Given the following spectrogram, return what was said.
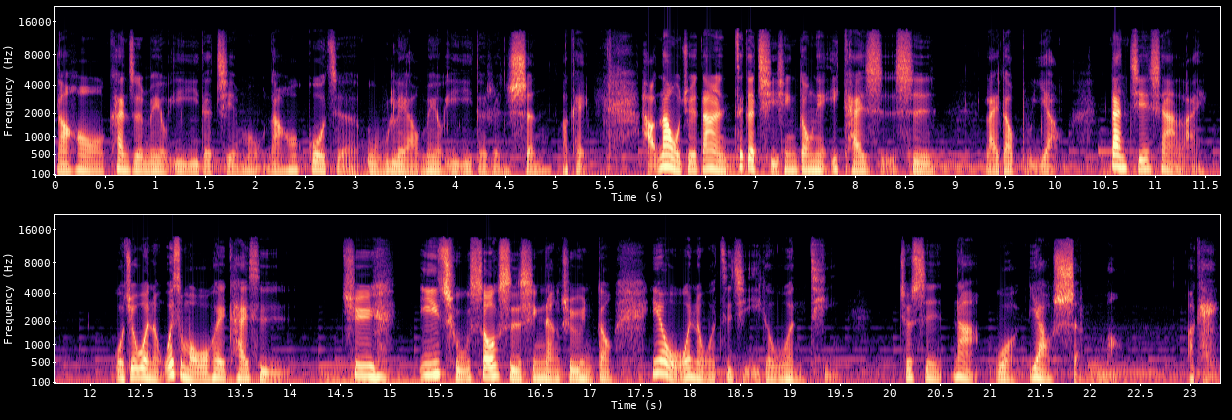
然后看着没有意义的节目，然后过着无聊没有意义的人生。OK，好，那我觉得当然这个起心动念一开始是来到不要，但接下来我就问了，为什么我会开始去衣橱收拾行囊去运动？因为我问了我自己一个问题，就是那我要什么？OK，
